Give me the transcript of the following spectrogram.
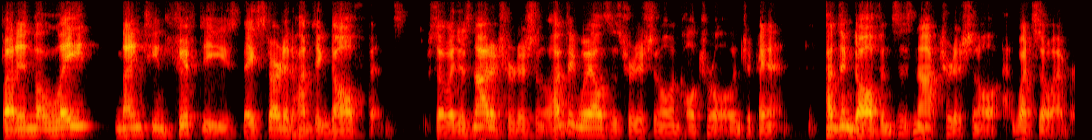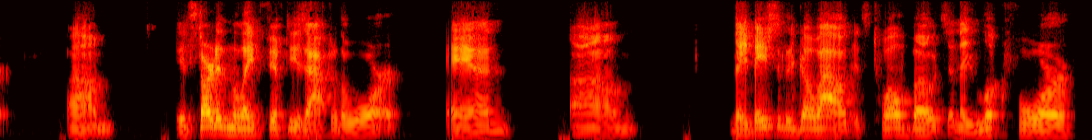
But in the late 1950s, they started hunting dolphins. So it is not a traditional hunting whales is traditional and cultural in Japan. Hunting dolphins is not traditional whatsoever. Um, it started in the late 50s after the war, and um, they basically go out. It's 12 boats, and they look for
